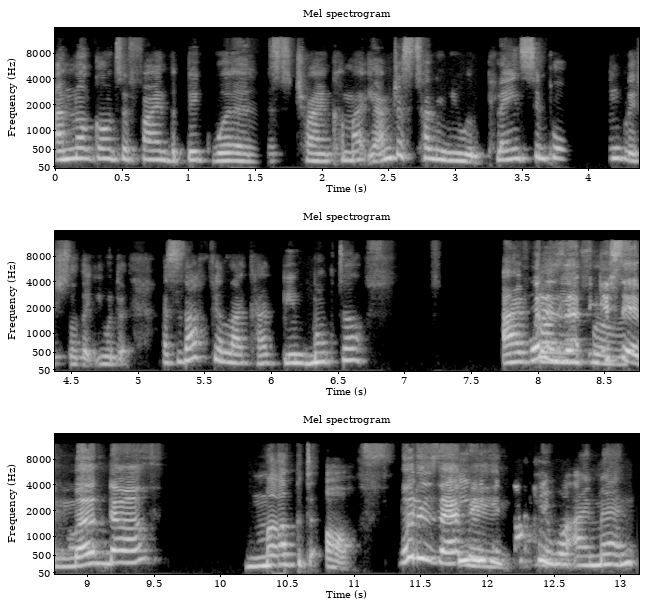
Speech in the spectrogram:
I'm not going to find the big words to try and come at you. I'm just telling you in plain, simple English so that you would. I said, I feel like I've been mugged off. I've what is that? You said mugged off? Mugged off. What does that he mean? Exactly what I meant.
